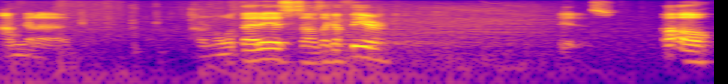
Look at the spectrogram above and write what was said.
I'm gonna. I don't know what that is. Sounds like a fear. It is. Uh oh.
